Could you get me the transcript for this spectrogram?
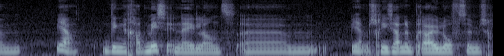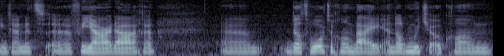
um, ja, dingen gaat missen in Nederland. Um, ja, misschien zijn het bruiloften, misschien zijn het uh, verjaardagen. Um, dat hoort er gewoon bij. En dat moet je ook gewoon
